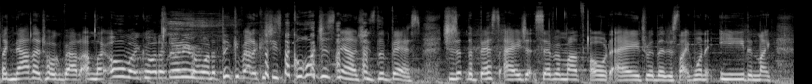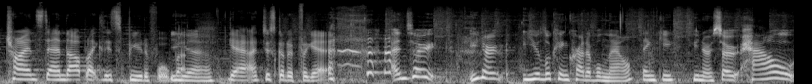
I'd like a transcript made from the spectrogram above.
Like now they talk about it, I'm like, oh my god, I don't even want to think about it because she's gorgeous now. She's the best. She's at the best age, at seven month old age, where they just like want to eat and like try and stand up. Like it's beautiful. But Yeah. yeah, I just got to forget. and so, you know, you look incredible now. Thank you. You know, so how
